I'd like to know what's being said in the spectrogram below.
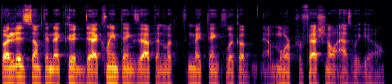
But it is something that could uh, clean things up and look make things look more professional as we go.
